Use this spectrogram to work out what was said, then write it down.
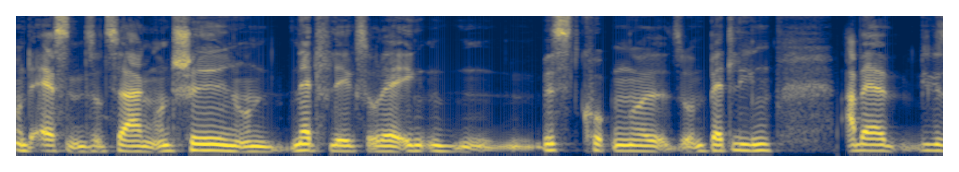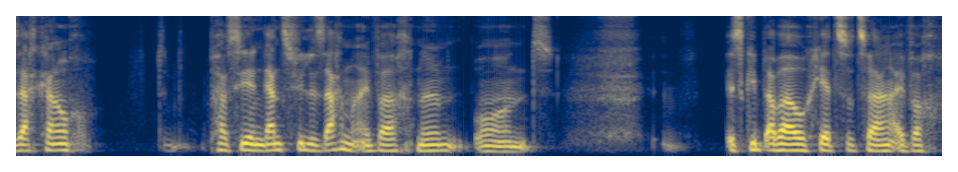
und essen sozusagen und chillen und Netflix oder irgendeinen Mist gucken oder so im Bett liegen. Aber wie gesagt, kann auch passieren ganz viele Sachen einfach. Ne? Und es gibt aber auch jetzt sozusagen einfach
